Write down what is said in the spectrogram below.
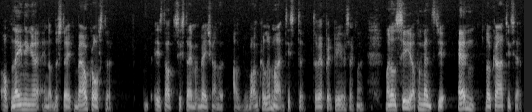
op leningen en op de gestegen bouwkosten. Is dat systeem een beetje aan het, wankelen, maar het is te, te repareren, zeg maar. Maar dan zie je op het moment dat je en locaties hebt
